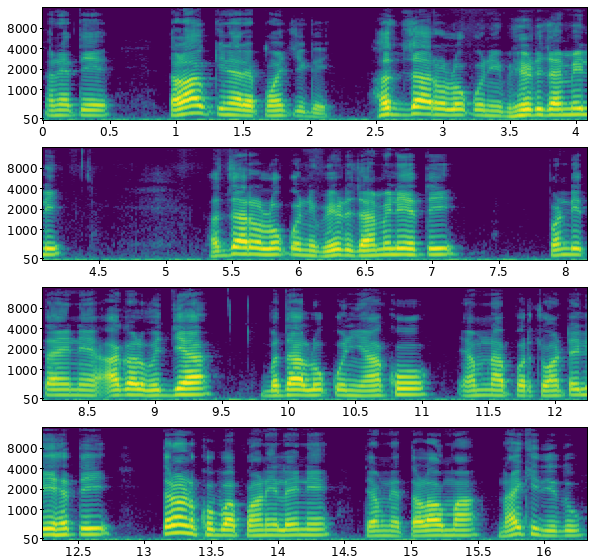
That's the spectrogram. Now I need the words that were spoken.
અને તે તળાવ કિનારે પહોંચી ગઈ. હજારો લોકોની ભીડ જામેલી. હજારો લોકોની ભીડ જામેલી હતી. પંડિતાઈને આગળ વધ્યા. બધા લોકોની આંખો એમના પર ચોંટેલી હતી. ત્રણ ખોબા પાણી લઈને તેમણે તળાવમાં નાખી દીધું.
